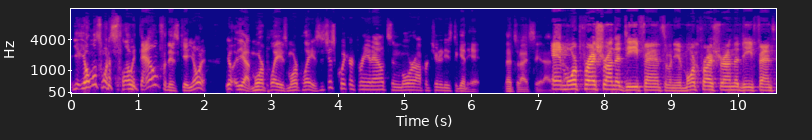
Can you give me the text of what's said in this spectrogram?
You, you almost want to slow it down for this kid. You don't. You know, yeah, more plays, more plays. It's just quicker three and outs and more opportunities to get hit. That's what I see it as. and more pressure on the defense. And when you have more pressure on the defense,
